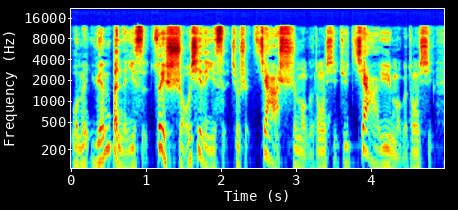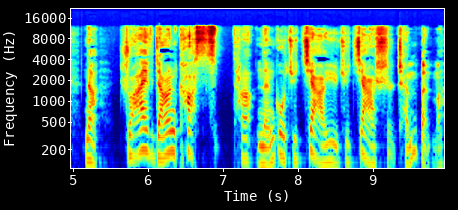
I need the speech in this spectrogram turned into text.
我们原本的意思，最熟悉的意思就是驾驶某个东西，去驾驭某个东西。那 drive down costs， 它能够去驾驭、去驾驶成本吗？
